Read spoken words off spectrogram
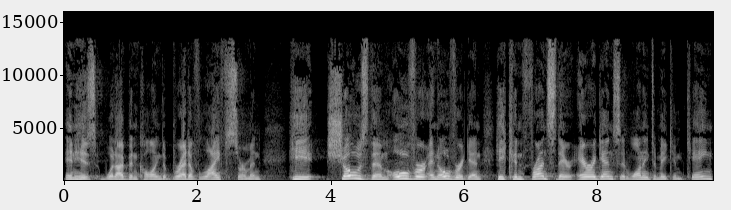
in his, what I've been calling the bread of life sermon, he shows them over and over again. He confronts their arrogance and wanting to make him king.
